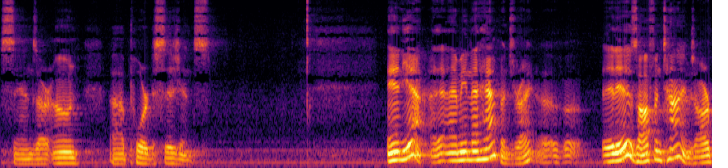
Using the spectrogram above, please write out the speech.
sins, our own uh, poor decisions. And yeah, I mean, that happens, right? Uh, it is oftentimes our,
